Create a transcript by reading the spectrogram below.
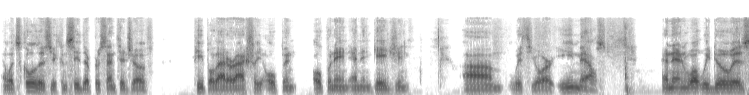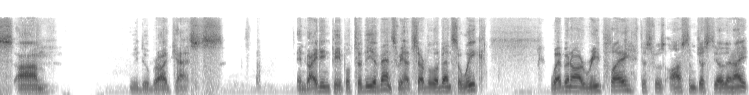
And what's cool is you can see the percentage of people that are actually open, opening and engaging um, with your emails. And then what we do is um, we do broadcasts, inviting people to the events. We have several events a week. Webinar replay. This was awesome just the other night.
